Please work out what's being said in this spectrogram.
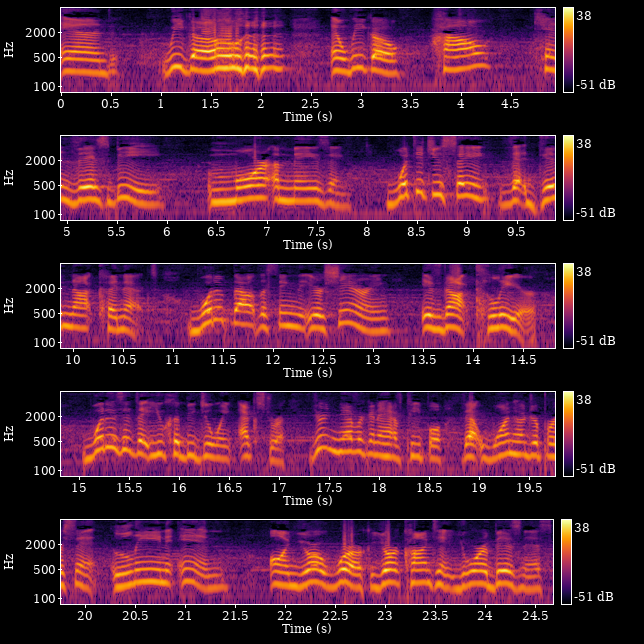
and we go and we go. How can this be more amazing? What did you say that did not connect? What about the thing that you're sharing is not clear? What is it that you could be doing extra? You're never going to have people that 100% lean in on your work, your content, your business,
